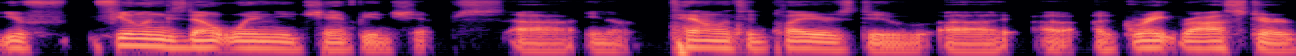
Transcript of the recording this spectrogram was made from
Your feelings don't win you championships. Uh, you know, talented players do. Uh, a, a great roster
